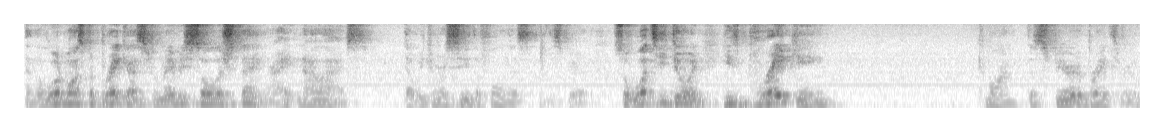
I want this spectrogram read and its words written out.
And the Lord wants to break us from every soulish thing, right, in our lives, that we can receive the fullness of the Spirit. So, what's He doing? He's breaking, come on, the spirit of breakthrough.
